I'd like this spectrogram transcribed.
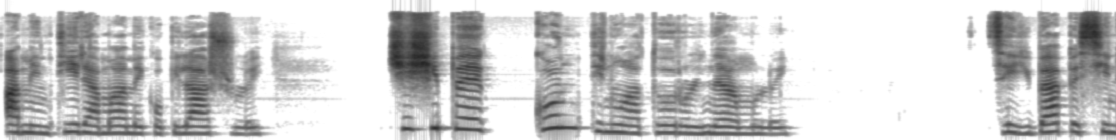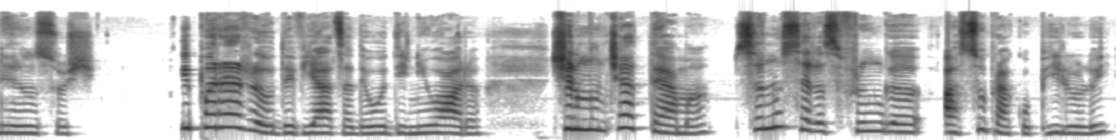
amintirea mamei copilașului, ci și pe continuatorul neamului. Se iubea pe sine însuși. Îi părea rău de viața de odinioară și îl muncea teama să nu se răsfrângă asupra copilului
